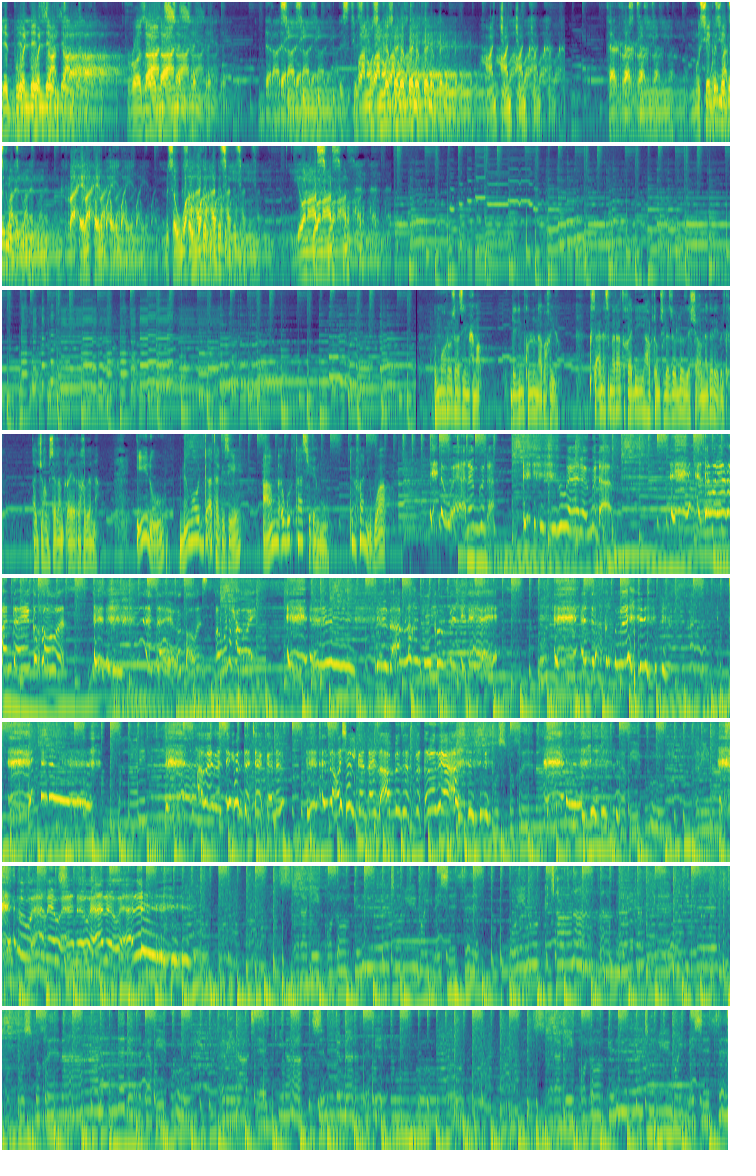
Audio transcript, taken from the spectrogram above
ልብ ወለድ ዛንታ ሮዛን ደራሲ እስጢፋኖስ ገብረ ሃንችባክ ሙሴ ግርማ ራሄል ራሔል ምሰዋ ዮናስ መኮንን محروዛ ዘይምሕማቕ ደጊም ኩሉ ናባኺ እዩ ክሳዕ ነስመራት ኸዲ ሃብቶም ስለ ዘሎ ዘሸቕል ነገር የብልክን ኣጆኽ ብሰላም ጥራይ ይረኽበና ኢሉ ንመወዳእታ ግዜ ኣብ ምዕጉርታ ስዒሙ ተፋኒዋ ወያነንጉዳ ወያነንጉዳ ደብሪኻ እንታይ ክኸውን እንታይ ክኸውን ስለውን ሓወይ እዚ ኣምላኽ እንታይ ኮን በሊል أبي المسيح أنت جاكنس إذا عشلك أنت إذا عبست فطرتي وأنا وأنا وأنا وأنا ዝምድና ናት ስራጊን ኮሎ ግጹሪ ማይነይ ስትል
